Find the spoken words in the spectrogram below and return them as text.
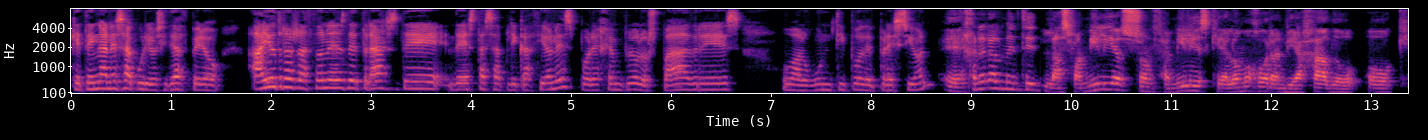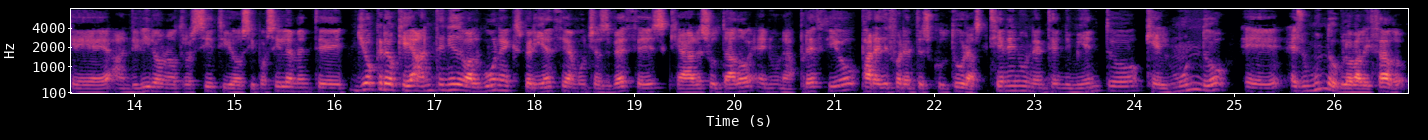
que tengan esa curiosidad, pero ¿hay otras razones detrás de, estas aplicaciones? Por ejemplo, los padres o algún tipo de presión. Eh, generalmente las familias son familias que a lo mejor han viajado o que han vivido en otros sitios y posiblemente yo creo que han tenido alguna experiencia muchas veces que ha resultado en un aprecio para diferentes culturas. Tienen un entendimiento que el mundo eh, es un mundo globalizado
